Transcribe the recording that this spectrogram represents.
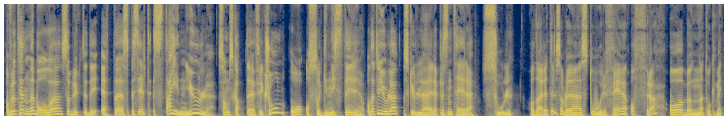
Og For å tenne bålet så brukte de et eh, spesielt steinhjul som skapte friksjon og også gnister, og dette hjulet skulle representere solen. Og Deretter så ble storfe ofra, og bøndene tok med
